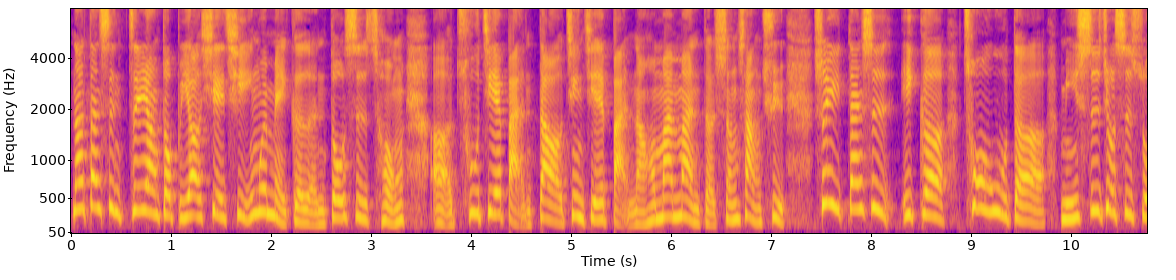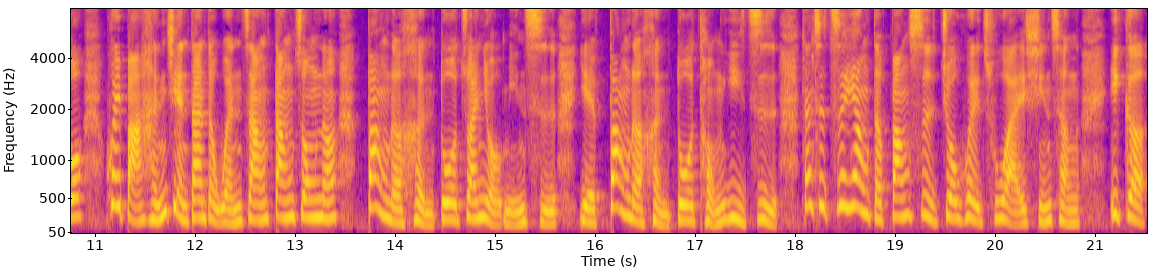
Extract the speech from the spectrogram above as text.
那但是这样都不要泄气，因为每个人都是从呃初阶版到进阶版，然后慢慢的升上去。所以，但是一个错误的迷失就是说，会把很简单的文章当中呢放了很多专有名词，也放了很多。多同义字，但是这样的方式就会出来形成一个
